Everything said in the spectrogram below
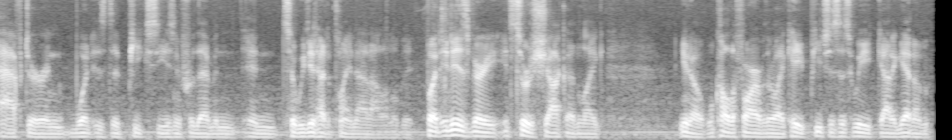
after, and what is the peak season for them?" And and so we did have to plan that out a little bit. But it is very, it's sort of shotgun like. You know, we'll call the farm. They're like, "Hey, peaches this week, got to get them,"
